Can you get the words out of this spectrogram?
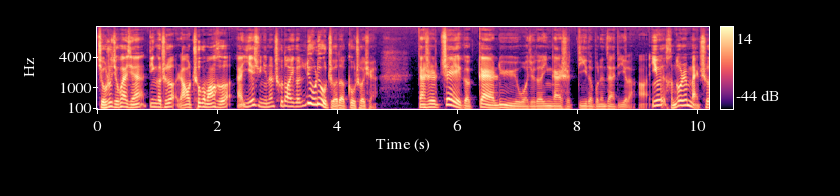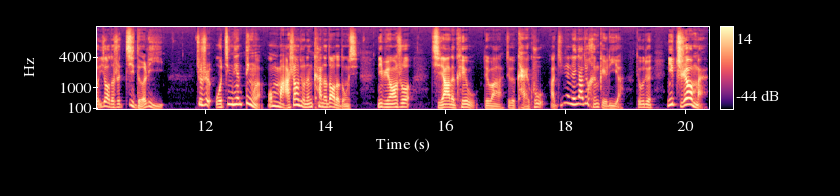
九十九块钱订个车，然后抽个盲盒，哎，也许你能抽到一个六六折的购车权，但是这个概率我觉得应该是低的不能再低了啊，因为很多人买车要的是既得利益，就是我今天定了，我马上就能看得到的东西。你比方说起亚的 K 五，对吧？这个凯酷啊，今天人家就很给力啊，对不对？你只要买。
